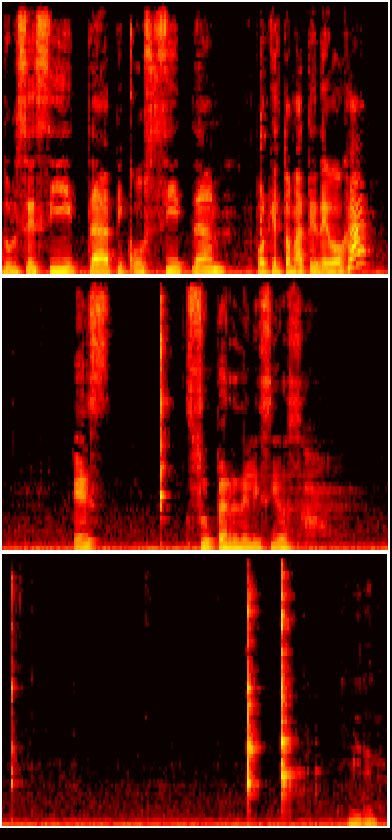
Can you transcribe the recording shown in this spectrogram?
dulcecita, picosita, porque el tomate de hoja es súper delicioso. Miren.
